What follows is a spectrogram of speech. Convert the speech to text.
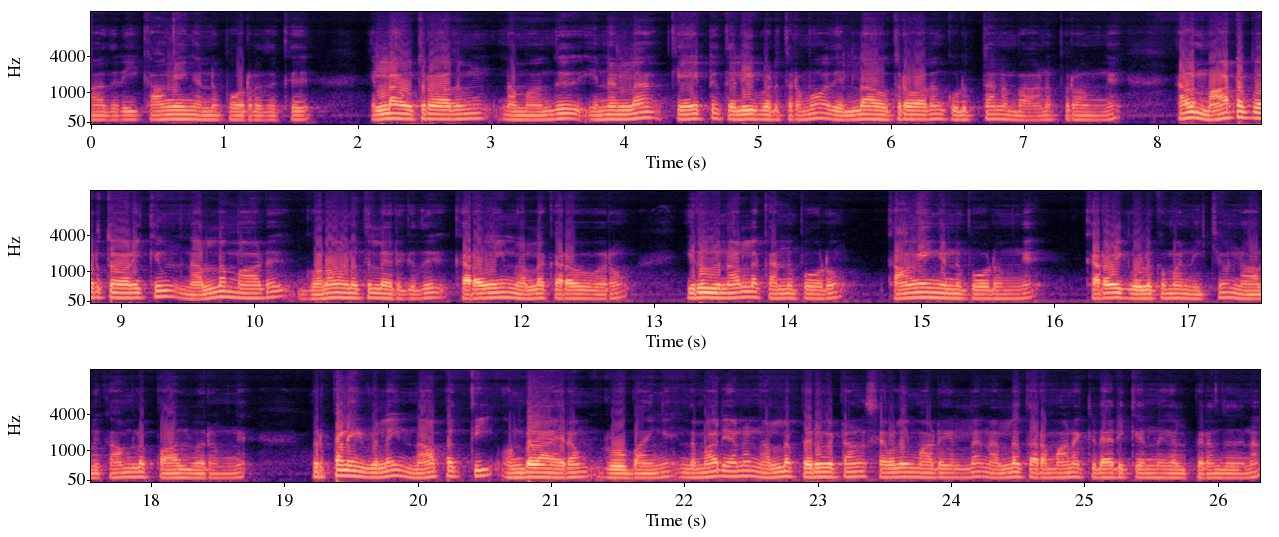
மாதிரி காங்கைங்கன்று போடுறதுக்கு எல்லா உத்தரவாதமும் நம்ம வந்து என்னெல்லாம் கேட்டு தெளிவுபடுத்துகிறோமோ அது எல்லா உத்தரவாதம் கொடுத்தா நம்ம அனுப்புகிறோங்க அதனால் மாட்டை பொறுத்த வரைக்கும் நல்ல மாடு குணவனத்தில் இருக்குது. கறவையும் நல்ல கறவை வரும். இருபது நாளில் கன்று போடும். காங்கைங்கன்று போடுங்க கறவைக்கு ஒழுக்கமாக நிற்கும் நாலு காமில் பால் வருங்க விற்பனை விலை நாற்பத்தி ஒன்பதாயிரம் ரூபாய்ங்க. இந்த மாதிரியான நல்ல பெருவெட்டான செவலை மாடுகளில் நல்ல தரமான கிடாரி கன்றுகள் பிறந்ததுன்னா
